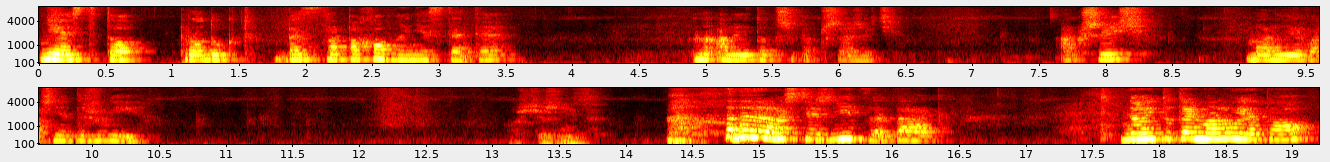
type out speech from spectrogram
Nie jest to produkt bezzapachowy niestety. No ale i to trzeba przeżyć. A Krzyś maluje właśnie drzwi. Ościeżnicy. Ościeżnicę, tak. No i tutaj maluję to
